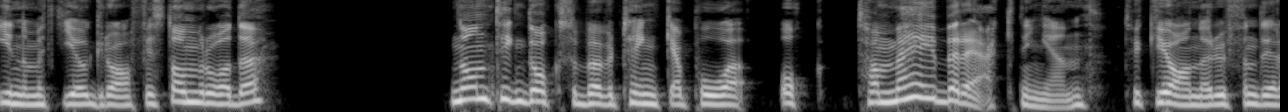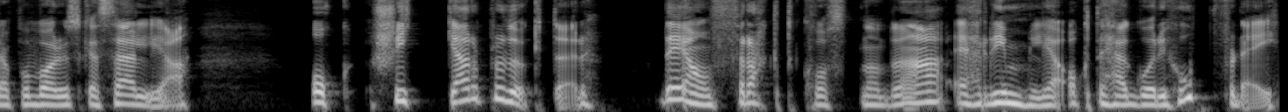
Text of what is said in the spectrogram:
inom ett geografiskt område. Någonting du också behöver tänka på och ta med i beräkningen tycker jag när du funderar på vad du ska sälja och skickar produkter. Det är om fraktkostnaderna är rimliga och det här går ihop för dig.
